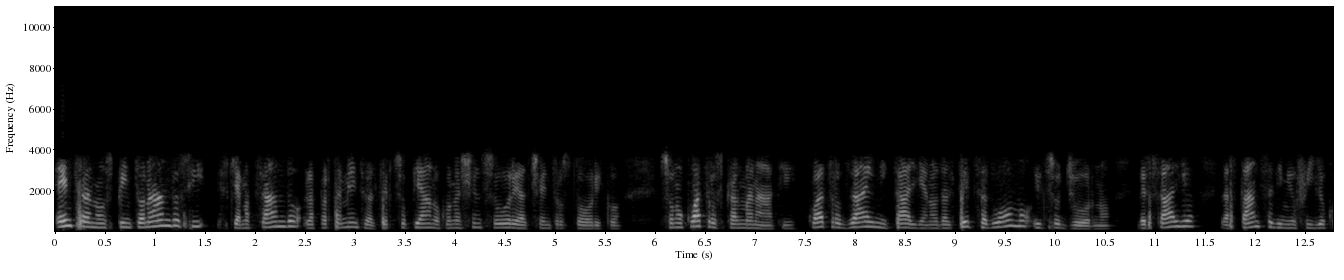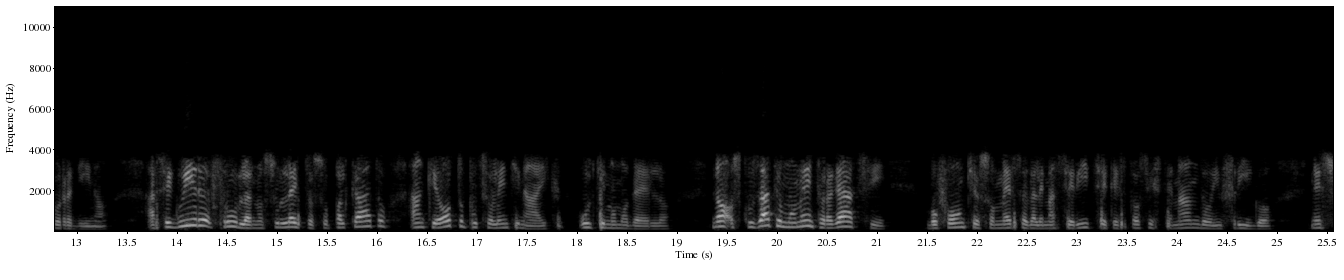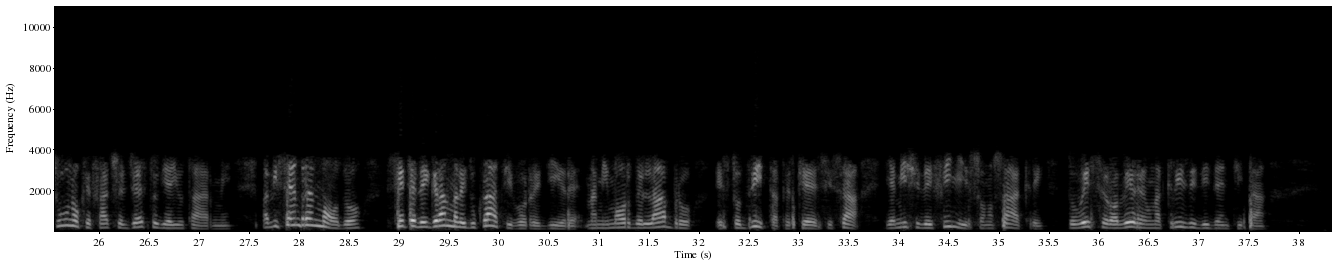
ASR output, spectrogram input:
Entrano spintonandosi, schiamazzando, l'appartamento è al terzo piano con ascensore al centro storico. Sono quattro scalmanati, quattro zaini tagliano ad altezza d'uomo il soggiorno, bersaglio la stanza di mio figlio Corradino. A seguire frullano sul letto soppalcato anche otto puzzolenti Nike, ultimo modello. No, scusate un momento ragazzi, bofonchio sommersa dalle masserizie che sto sistemando in frigo. Nessuno che faccia il gesto di aiutarmi. Ma vi sembra il modo? Siete dei gran maleducati, vorrei dire, ma mi mordo il labbro e sto dritta perché, si sa, gli amici dei figli sono sacri, dovessero avere una crisi di identità.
